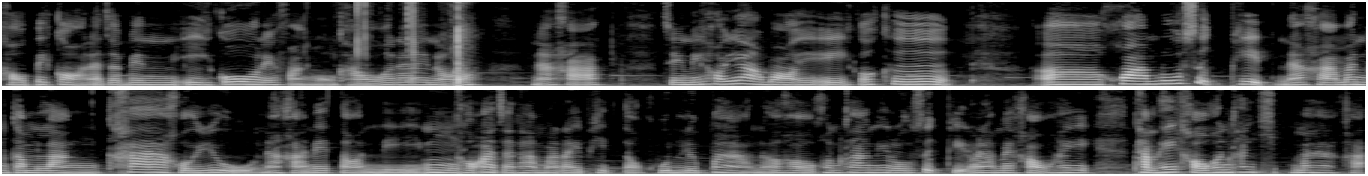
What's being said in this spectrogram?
เขาไปก่อนอาจจะเป็นอีโก้ในฝั่งของเขาก็ได้เนาะนะคะ สิ่งที่เขาอยากบอกอีกก็คืออความรู้สึกผิดนะคะ มันกำลังฆ่าเขาอยู่นะคะ ในตอนนี้เขาอาจจะทำอะไรผิดต่อคุณหรือเปล่าเนาะเขาค่อนข้างที่รู้สึกผิดแล้วทำให้เขาให้ทำให้เขาค่อนข้างคิดมากค่ะ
